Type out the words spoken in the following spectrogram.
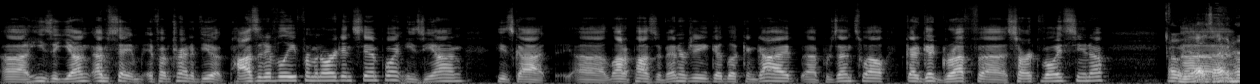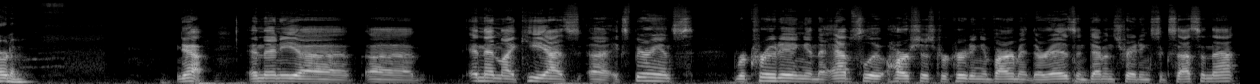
Uh, he's a young. I'm saying if I'm trying to view it positively from an Oregon standpoint, he's young. He's got uh, a lot of positive energy. Good looking guy. Uh, presents well. Got a good gruff uh, Sark voice. You know. Oh, he does. I haven't heard him. Yeah, and then he, uh, uh, and then like he has uh, experience recruiting in the absolute harshest recruiting environment there is, and demonstrating success in that.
